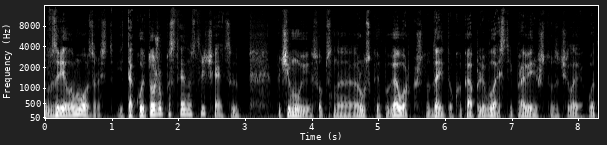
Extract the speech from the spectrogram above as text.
в зрелом возрасте. И такое тоже постоянно встречается. Почему и, собственно, русская поговорка, что дай только каплю власти и проверь, что за человек. Вот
